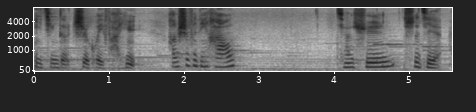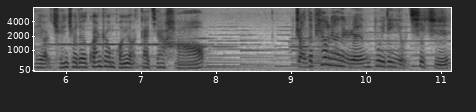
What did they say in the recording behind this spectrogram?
易经》的智慧法语。行师傅您好。嘉勋师姐，还有全球的观众朋友，大家好。长得漂亮的人不一定有气质，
